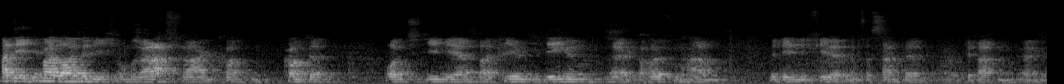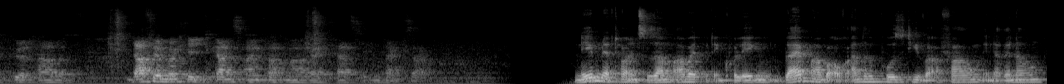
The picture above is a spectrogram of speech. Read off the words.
Hatte ich immer Leute, die ich um Rat fragen konnten, konnte und die mir bei vielen Dingen äh, geholfen haben, mit denen ich viele interessante äh, Debatten äh, geführt habe. Dafür möchte ich ganz einfach mal recht herzlichen Dank sagen. Neben der tollen Zusammenarbeit mit den Kollegen bleiben aber auch andere positive Erfahrungen in Erinnerung,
